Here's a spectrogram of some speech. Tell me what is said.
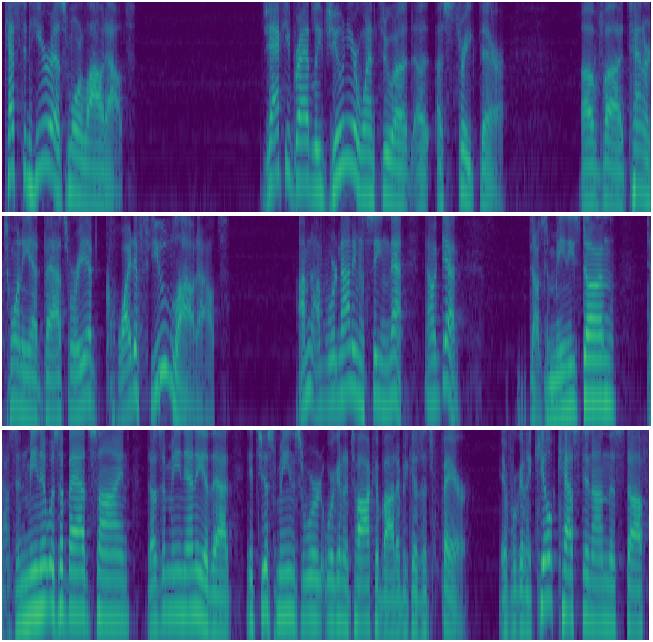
Keston Hiura has more loud outs. Jackie Bradley Jr. went through a, a, a streak there of uh, 10 or 20 at bats where he had quite a few loud outs. I'm not, we're not even seeing that. Now, again, doesn't mean he's done, doesn't mean it was a bad sign, doesn't mean any of that. It just means we're, we're going to talk about it because it's fair. If we're going to kill Keston on this stuff,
